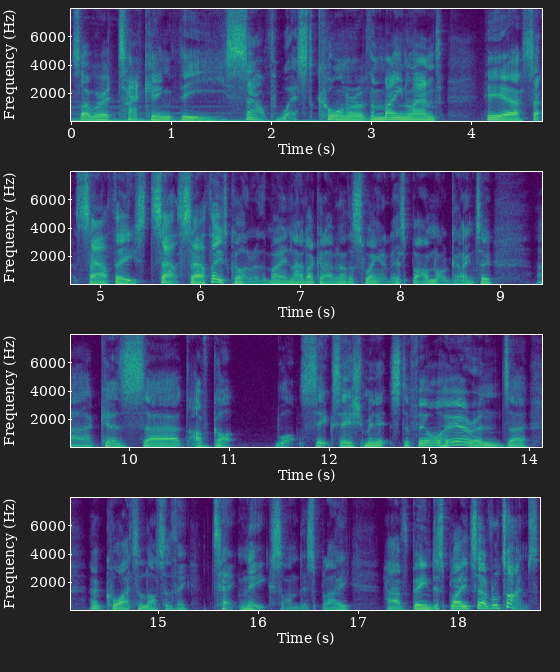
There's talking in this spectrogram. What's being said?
So we're attacking the southwest corner of the mainland here, southeast, south southeast corner of the mainland. I could have another swing at this, but I'm not going to because uh, uh, I've got what six-ish minutes to fill here, and uh, and quite a lot of the techniques on display have been displayed several times.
